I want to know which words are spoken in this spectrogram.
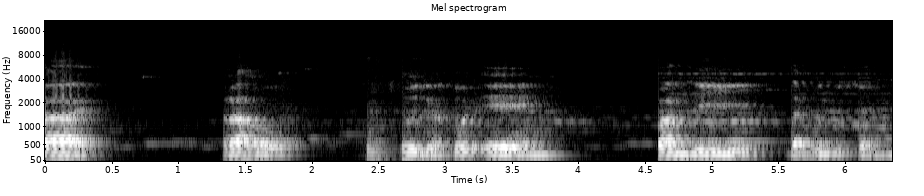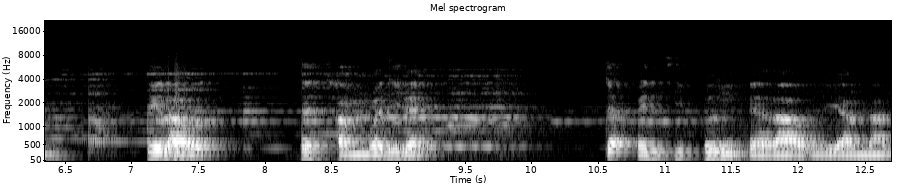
ได้ เราต้องช่วยเหลือตัวเอง ความดีและบุญกุศลที่เราได้ทำไว้นี่แหละ จะเป็นที่พึ่งแก่เราในยามนั้น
